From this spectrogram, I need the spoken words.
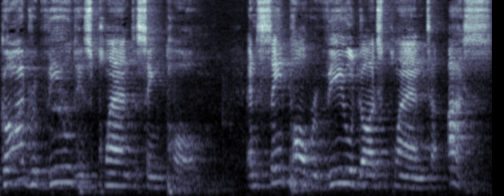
God revealed his plan to St. Paul, and St. Paul revealed God's plan to us.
